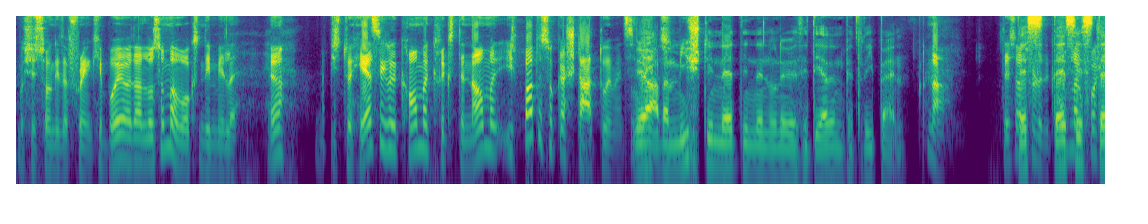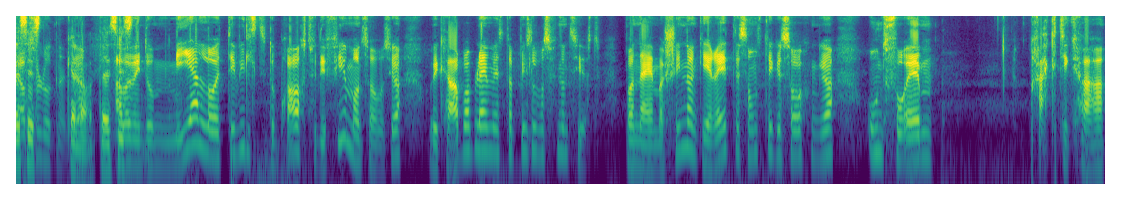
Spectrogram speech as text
muss ich sagen, der Frankie Boy, oder lass mal wachsen die Mille. Ja. Bist du herzlich willkommen, kriegst den Namen, ich baue dir sogar Statue, wenn es Ja, aber mischt ihn nicht in den universitären Betrieb ein. Nein. Das, Das- absolut, das ist- das ist- absolut nicht, genau, ja. Aber wenn du mehr Leute willst, die du brauchst für die Firma und sowas, ja, habe ich kein Problem, wenn du ein bisschen was finanzierst. Ein paar neue Maschinen, Geräte, sonstige Sachen, ja, und vor allem Praktika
